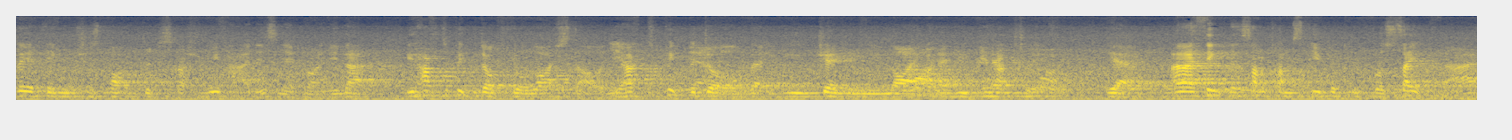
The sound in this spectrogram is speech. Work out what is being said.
clear thing, which is part of the discussion we've had, isn't it, Ronnie, that you have to pick the dog for your lifestyle, and you have to pick the yeah. dog that you genuinely like yeah. and you connect yeah. with. Yeah, and I think that sometimes people can forsake that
